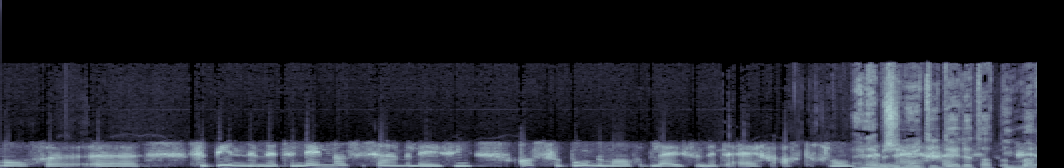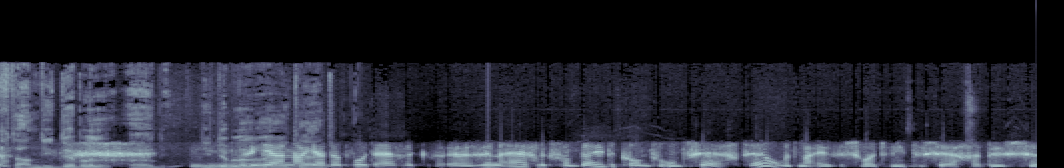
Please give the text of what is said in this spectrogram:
mogen eh, verbinden met de Nederlandse samenleving als verbonden mogen blijven met de eigen achtergrond. En hebben ze nu het idee dat dat niet mag dan, die dubbele, eh, die dubbele ja, nou ja, dat wordt eigenlijk eh, hun eigenlijk van beide kanten ontzegd, hè, om het maar even zwart-wit te zeggen. Dus eh,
